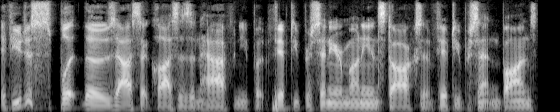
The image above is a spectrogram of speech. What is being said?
if you just split those asset classes in half and you put 50% of your money in stocks and 50% in bonds,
